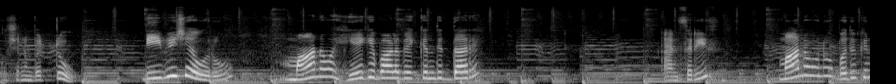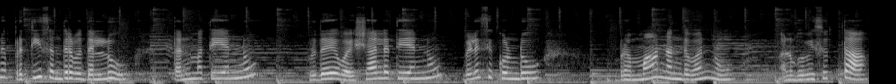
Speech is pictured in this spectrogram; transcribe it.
ಕ್ವಶನ್ ನಂಬರ್ ಟು D V ಅವರು ಮಾನವ ಹೇಗೆ ಬಾಳಬೇಕೆಂದಿದ್ದಾರೆ? ಆನ್ಸರ್ ಈಸ್ ಮಾನವನು ಬದುಕಿನ ಪ್ರತಿ ಸಂದರ್ಭದಲ್ಲೂ ತನ್ಮತೆಯನ್ನು, ಹೃದಯ ವೈಶಾಲ್ಯತೆಯನ್ನು ಬೆಳೆಸಿಕೊಂಡು ಬ್ರಹ್ಮಾನಂದವನ್ನು ಅನುಭವಿಸುತ್ತಾ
